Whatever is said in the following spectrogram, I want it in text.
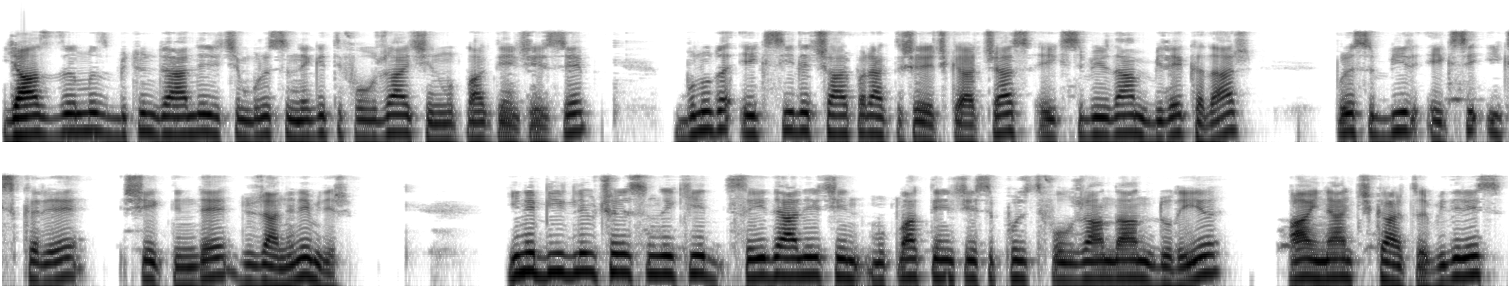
yazdığımız bütün değerler için burası negatif olacağı için mutlak değer içerisi bunu da eksi ile çarparak dışarıya çıkartacağız. Eksi 1'den 1'e kadar burası 1 eksi x kare şeklinde düzenlenebilir. Yine 1 ile 3 arasındaki sayı değerler için mutlak değer içerisi pozitif olacağından dolayı aynen çıkartabiliriz.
